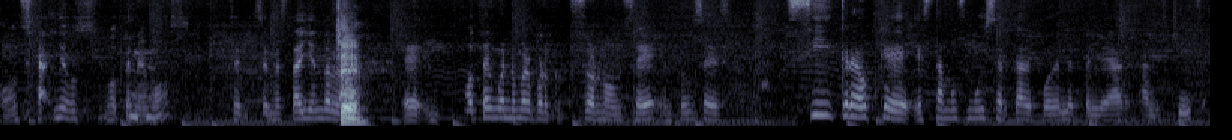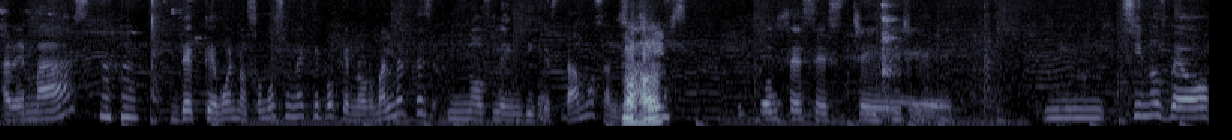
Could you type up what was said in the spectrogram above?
11 años no tenemos. se, se me está yendo la... Sí. Eh, no tengo el número porque son 11, entonces sí creo que estamos muy cerca de poderle pelear a los Chiefs. Además de que, bueno, somos un equipo que normalmente nos le indigestamos a los Ajá. Chiefs. Entonces, este, Sí, sí, sí. mm, sí nos veo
